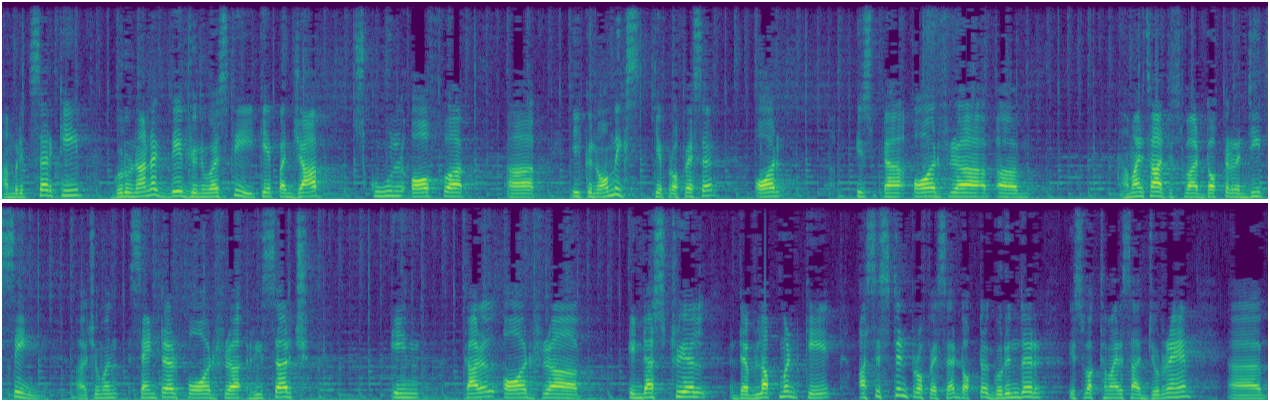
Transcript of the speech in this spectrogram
अमृतसर की गुरु नानक देव यूनिवर्सिटी के पंजाब स्कूल ऑफ़ इकोनॉमिक्स के प्रोफेसर और इस और हमारे साथ इस बार doctor Ranjit Singh Chuman centre for research in कारल और इंडस्ट्रियल डेवलपमेंट के असिस्टेंट प्रोफेसर डॉक्टर गुरिंदर इस वक्त हमारे साथ जुड़ रहे हैं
